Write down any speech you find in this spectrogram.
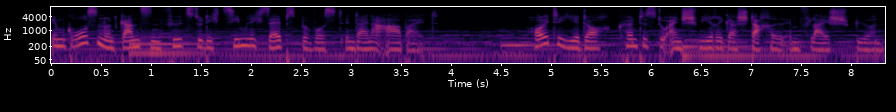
Im Großen und Ganzen fühlst du dich ziemlich selbstbewusst in deiner Arbeit. Heute jedoch könntest du ein schwieriger Stachel im Fleisch spüren.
